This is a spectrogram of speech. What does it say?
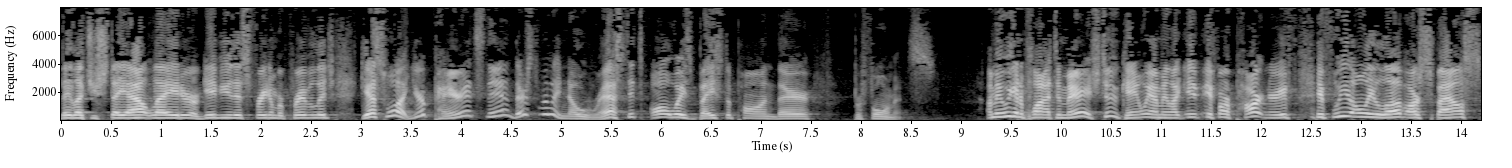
they let you stay out later, or give you this freedom or privilege, guess what? Your parents then, there's really no rest. It's always based upon their performance. I mean, we can apply it to marriage too, can't we? I mean, like, if, if our partner, if, if we only love our spouse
